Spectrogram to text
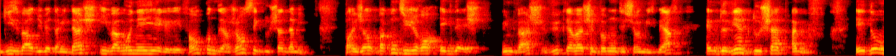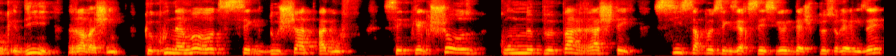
Gizbar du Bet Amikdash, il va monnayer l'éléphant contre l'argent, c'est Dushat Damim. Par, exemple, par contre, si je rends Ekdesh une vache, vu que la vache elle peut monter sur le misbeach, elle devient Gdushat Agouf. Et donc, dit Ravashi, que Kunamot, c'est Agouf. C'est quelque chose qu'on ne peut pas racheter. Si ça peut s'exercer, si le peut se réaliser,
